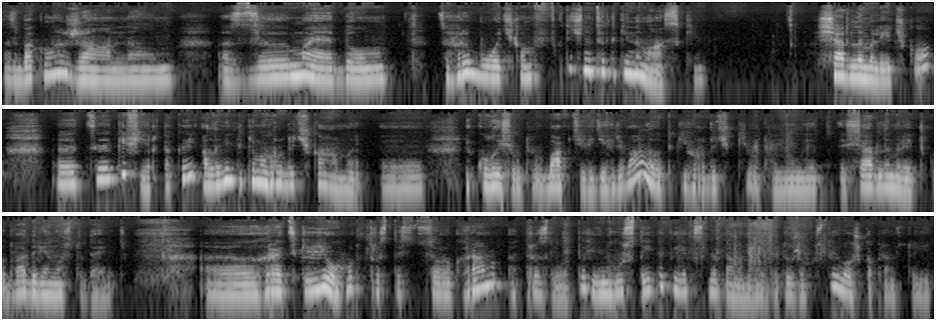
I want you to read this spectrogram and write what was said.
з баклажаном, з медом, з грибочком. Фактично це такі намазки. Щадле млічко. е, Це кефір такий, але він такими грудочками. е, Як колись от бабці відігрівали, от такі грудочки, от вони сядле млічко, 2,99. Е, Грецький йогурт 340 грам, е, 3 злотих. Він густий, такий, як сметана. Йде дуже густий, ложка прям стоїть.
